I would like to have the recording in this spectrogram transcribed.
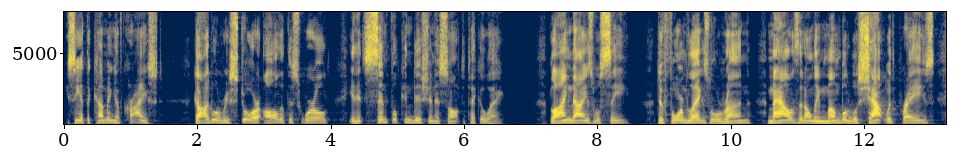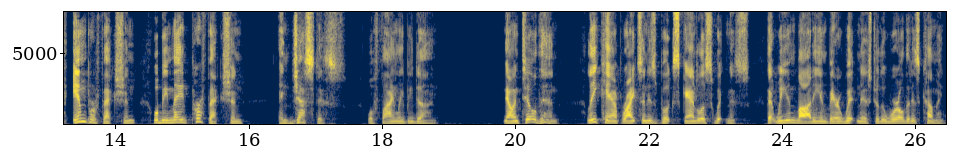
You see, at the coming of Christ, God will restore all that this world in its sinful condition has sought to take away. Blind eyes will see, deformed legs will run, mouths that only mumbled will shout with praise. Imperfection will be made perfection, and justice will finally be done. Now, until then, Lee Camp writes in his book, Scandalous Witness, that we embody and bear witness to the world that is coming.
